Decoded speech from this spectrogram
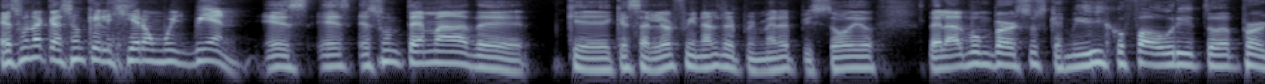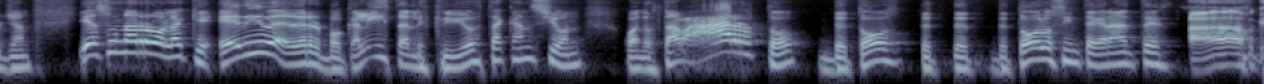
es una canción que eligieron muy bien. Es, es, es un tema de, que, que salió al final del primer episodio del álbum Versus, que es mi disco favorito de Pearl Jam. Y es una rola que Eddie Vedder, el vocalista, le escribió esta canción cuando estaba harto de todos, de, de- de todos los integrantes. Ah, ok.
